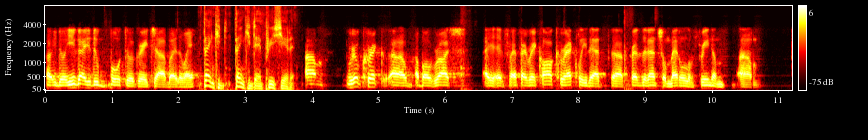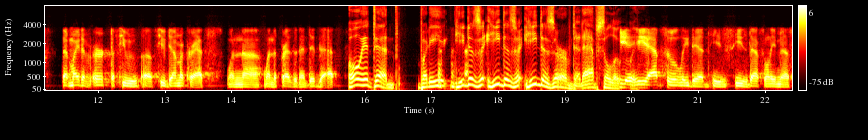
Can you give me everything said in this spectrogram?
How you doing? You guys do both do a great job, by the way. Thank you, thank you, Dave. Appreciate it. Um, real quick uh, about Rush. If, if I recall correctly, that uh, Presidential Medal of Freedom um, that might have irked a few a few Democrats when uh, when the president did that. Oh, it did. But he he does he does he deserved it absolutely. He, he absolutely did. He's he's definitely missed.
